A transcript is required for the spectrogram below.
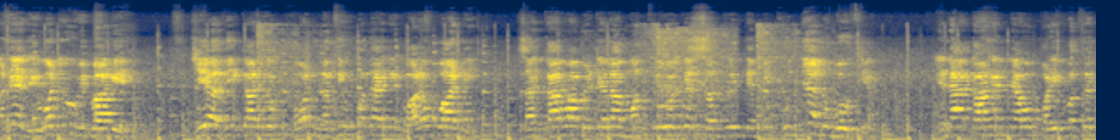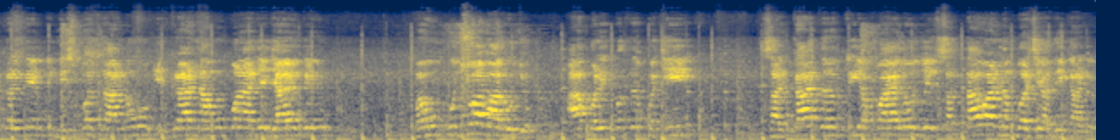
અને રેવન્યુ વિભાગે જે અધિકારીઓ ફોન નથી ઉપાતા એની વારંવારની સરકારમાં બેઠેલા મંત્રીઓ કે સંત્રી તેમને ખુદને અનુભવ થયા. એના કારણે એમને પરિપત્ર હું પૂછવા માંગુ છું, આ પરિપત્ર પછી સરકાર તરફથી અપાયેલો જે સત્તાવાર નંબર છે અધિકારીઓ,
